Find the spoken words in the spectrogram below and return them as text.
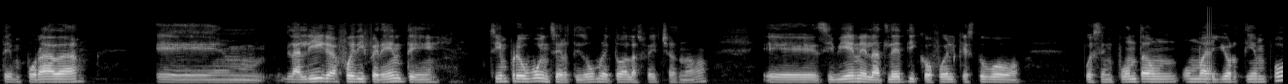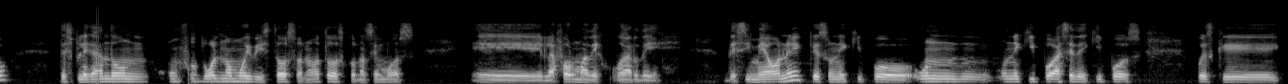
temporada. Em, la liga fue diferente, siempre hubo incertidumbre todas las fechas, ¿no? Eh, si bien el Atlético fue el que estuvo pues en punta un, mayor tiempo, desplegando un, fútbol no muy vistoso, ¿no? Todos conocemos eh, la forma de jugar de, Simeone, que es un equipo, un, equipo hace de equipos pues que,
